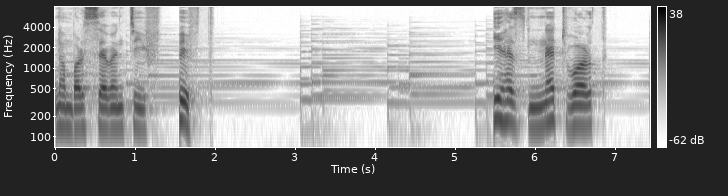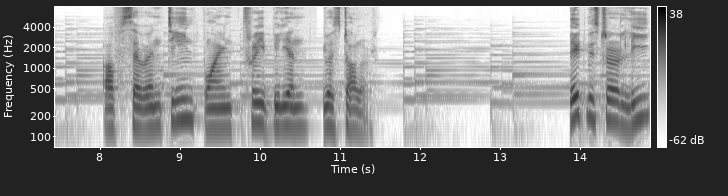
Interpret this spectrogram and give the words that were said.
number 75th. He has net worth of 17.3 billion US dollar. Late Mr. Lee,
